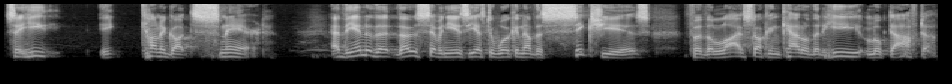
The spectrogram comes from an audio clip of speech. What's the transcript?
So he, he kind of got snared. At the end of the, those seven years, he has to work another six years for the livestock and cattle that he looked after.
